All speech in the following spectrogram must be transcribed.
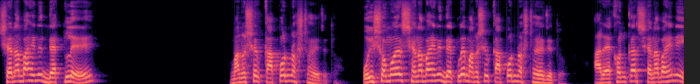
সেনাবাহিনী দেখলে মানুষের কাপড় নষ্ট হয়ে যেত। ওই সময়ের সেনাবাহিনী দেখলে মানুষের কাপড় নষ্ট হয়ে যেত। আর এখনকার সেনাবাহিনী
